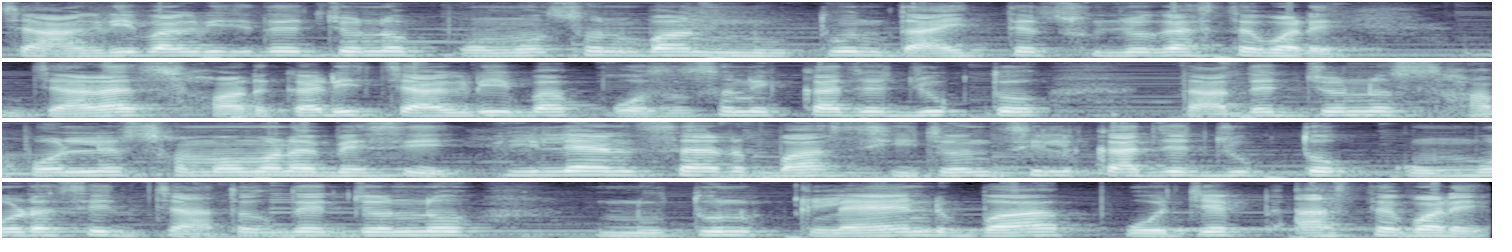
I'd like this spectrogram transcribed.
চাকরি বাকরিদের জন্য প্রমোশন বা নতুন দায়িত্বের সুযোগ আসতে পারে। যারা সরকারি চাকরি বা প্রশাসনিক কাজে যুক্ত, তাদের জন্য সাফল্যের সম্ভাবনা বেশি। ফ্রিল্যান্সার বা সৃজনশীল কাজে যুক্ত কুম্ভ রাশির জাতকদের জন্য নতুন ক্লায়েন্ট বা প্রজেক্ট আসতে পারে।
